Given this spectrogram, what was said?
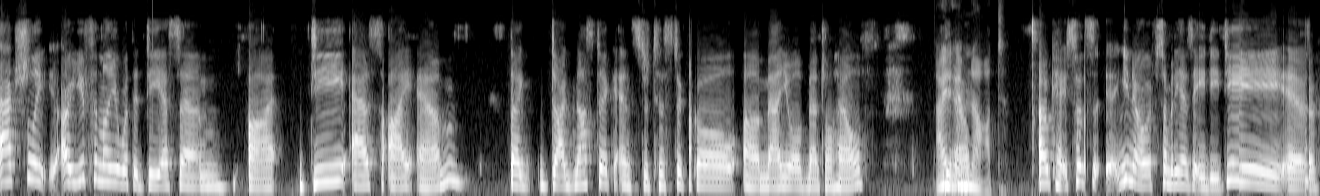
actually, are you familiar with the DSM, uh, DSIM, the Diagnostic and Statistical uh, Manual of Mental Health? I you know? am not. Okay, so it's, you know, if somebody has ADD, if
